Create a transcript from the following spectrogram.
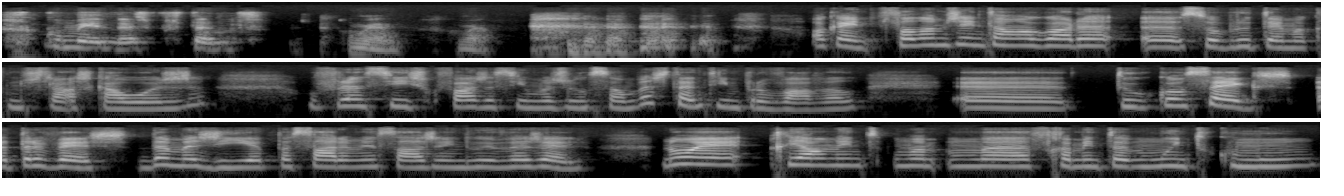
Recomendas, portanto? Recomendo, recomendo. ok, falamos então agora uh, sobre o tema que nos traz cá hoje. O Francisco faz assim uma junção bastante improvável. Uh, tu consegues, através da magia, passar a mensagem do Evangelho não é realmente uma, uma ferramenta muito comum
